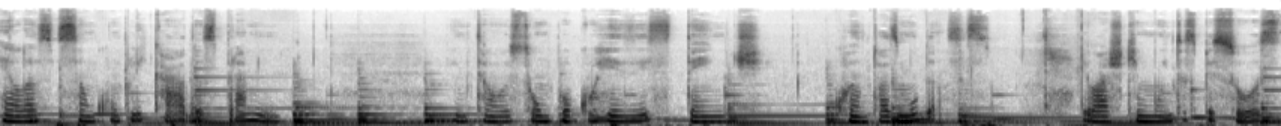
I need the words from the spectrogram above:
elas são complicadas para mim. Então eu sou um pouco resistente quanto às mudanças. Eu acho que muitas pessoas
